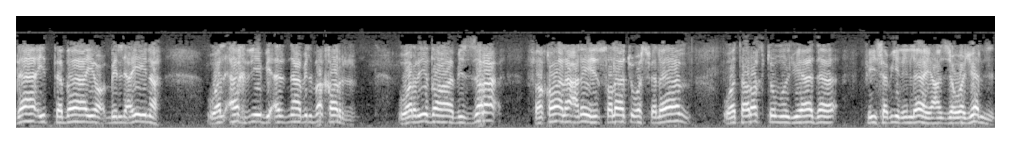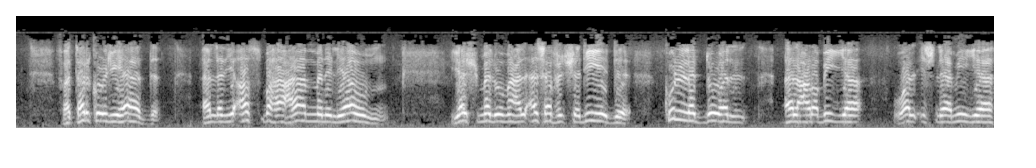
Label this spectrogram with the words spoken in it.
داء التبايع بالعينة والأخذ بأذناب البقر والرضا بالزرع فقال عليه الصلاة والسلام وتركتم الجهاد في سبيل الله عز وجل. فترك الجهاد الذي أصبح عاما اليوم يشمل مع الأسف الشديد كل الدول العربية والإسلامية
